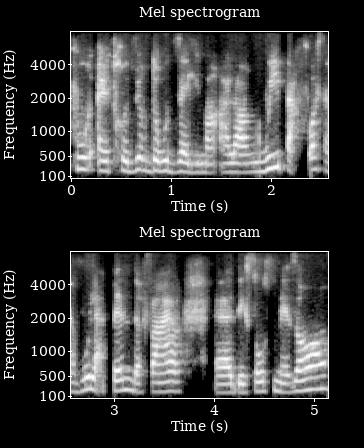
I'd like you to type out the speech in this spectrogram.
pour introduire d'autres aliments. Alors oui, parfois, ça vaut la peine de faire euh, des sauces maison.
